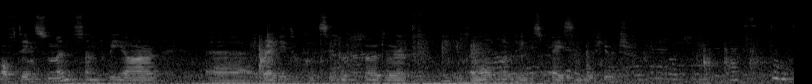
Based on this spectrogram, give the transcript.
of the instruments, and we are uh, ready to consider further involvement in the space in the future. Excellent.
